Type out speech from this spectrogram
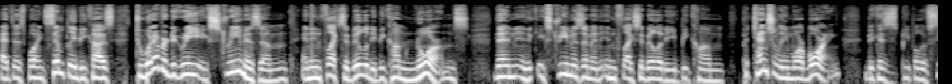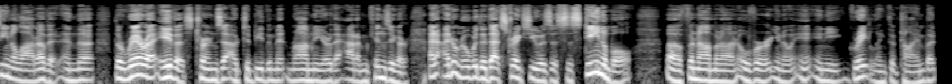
at this point simply because, to whatever degree extremism and inflexibility become norms, then extremism and inflexibility become potentially more boring because people have seen a lot of it. And the, the rara avis turns out to be the Mitt Romney or the Adam Kinzinger. I, I don't know whether that strikes you as a sustainable uh, phenomenon over you know any great length of time, but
